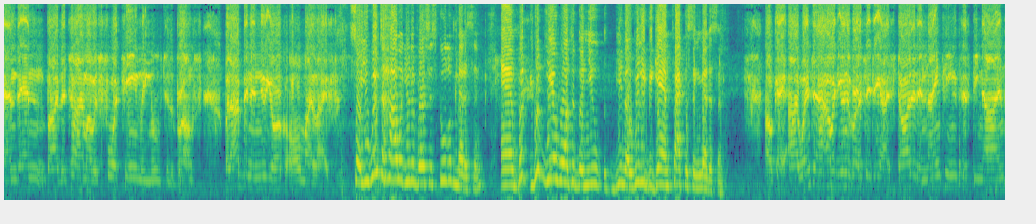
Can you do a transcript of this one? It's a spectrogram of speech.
and then by the time I was 14, we moved to the Bronx. But I've been in New York all my life. So you went to Howard University School of Medicine, and what what year was it when you you know really began practicing medicine? Okay, I went to University. I started in 1959,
